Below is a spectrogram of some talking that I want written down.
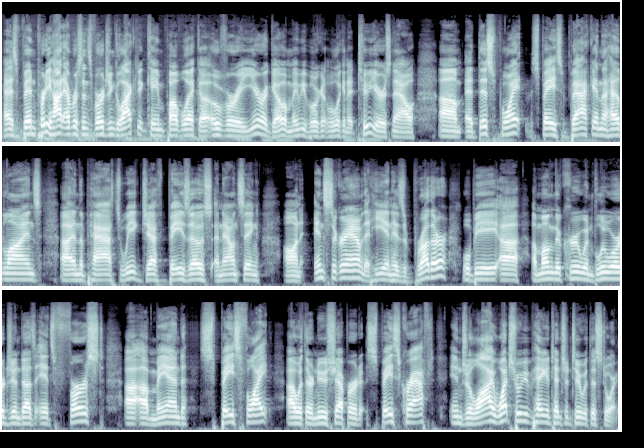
has been pretty hot ever since Virgin Galactic came public uh, over a year ago. Maybe we're, looking at two years now. Um, at this point, space back in the headlines uh, in the past week. Jeff Bezos announcing on Instagram that he and his brother will be uh, among the crew when Blue Origin does its first uh, manned space flight uh, with their New Shepard spacecraft in July. What should we be paying attention to with this story?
